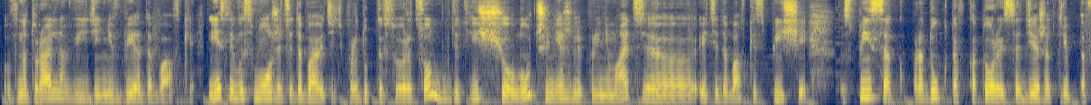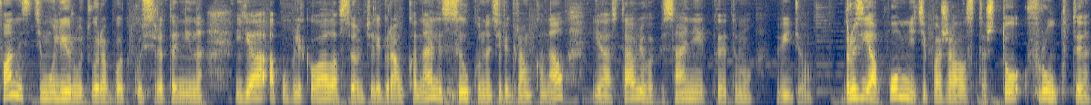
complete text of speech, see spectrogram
в натуральном виде, не в биодобавке. Если вы сможете добавить эти продукты в свой рацион, будет еще лучше, нежели принимать э, эти добавки с пищей. Список продуктов, которые содержат триптофан и стимулируют выработку серотонина, я опубликовала в своем телеграм-канале. Ссылку на телеграм-канал я оставлю в описании к этому видео. Друзья, помните, пожалуйста, что фрукты,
